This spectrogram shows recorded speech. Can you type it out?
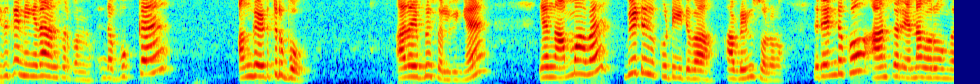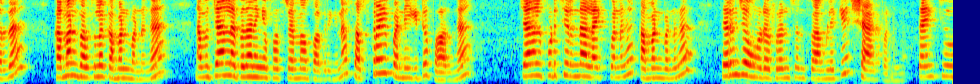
இதுக்கு நீங்கள் தான் ஆன்சர் பண்ணணும். இந்த புக்கை அங்கே எடுத்துகிட்டு போ. அதை எப்படி சொல்லுவீங்க? எங்கள் அம்மாவை வீட்டுக்கு கூட்டிகிட்டு வா அப்படின்னு சொல்லணும். இது ரெண்டுக்கும் ஆன்சர் என்ன வருங்கிறத கமெண்ட் பாக்ஸில் கமெண்ட் பண்ணுங்கள் நம்ம சேனலை இப்போ தான் நீங்கள் ஃபஸ்ட் டைமாக பார்க்குறீங்கன்னா சப்ஸ்கிரைப் பண்ணிக்கிட்டு பாருங்கள் சேனல் பிடிச்சிருந்தா லைக் பண்ணுங்கள் கமெண்ட் பண்ணுங்கள் தெரிஞ்ச உங்களோட ஃப்ரெண்ட்ஸ் அண்ட் ஃபேமிலிக்கு ஷேர் பண்ணுங்கள் தேங்க்யூ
